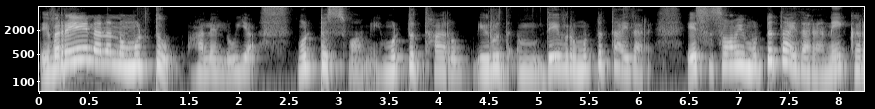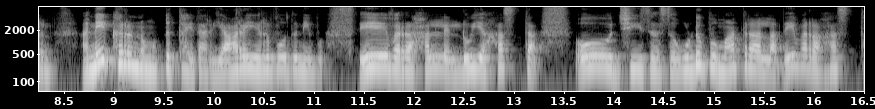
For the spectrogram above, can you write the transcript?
ದೇವರೇ ನನ್ನನ್ನು ಮುಟ್ಟು. ಅಲ್ಲೆಲ್ಲೂಯ್ಯ ಮುಟ್ಟು ಸ್ವಾಮಿ, ಮುಟ್ಟುತ್ತಾರು. ಇರುದ ದೇವರು ಮುಟ್ಟುತ್ತಾ ಇದ್ದಾರೆ. ಯೇಸು ಸ್ವಾಮಿ ಮುಟ್ಟುತ್ತಾ ಇದ್ದಾರೆ. ಅನೇಕರನ್ನು ಅನೇಕರನ್ನು ಮುಟ್ಟುತ್ತಾ ಇದ್ದಾರೆ. ಯಾರೇ ಇರ್ಬೋದು ನೀವು. ದೇವರ ಹಲ್ಲೆ ಲೂಯ್ಯ ಹಸ್ತ. ಓ ಜೀಸಸ್, ಉಡುಪು ಮಾತ್ರ ಅಲ್ಲ, ದೇವರ ಹಸ್ತ.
